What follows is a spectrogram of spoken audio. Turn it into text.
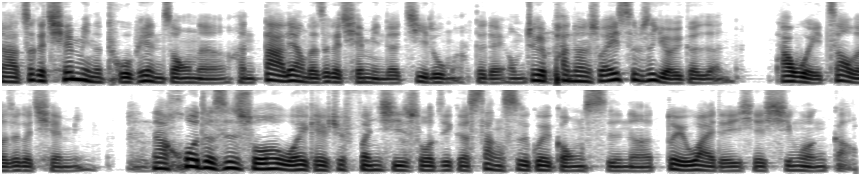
那这个签名的图片中呢，很大量的这个签名的记录嘛，对不对？我们就可以判断说，哎，是不是有一个人他伪造了这个签名？那或者是说，我也可以去分析说，这个上市贵公司呢，对外的一些新闻稿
